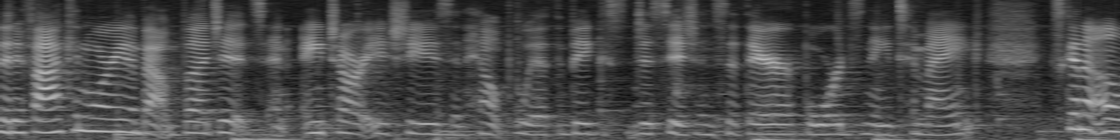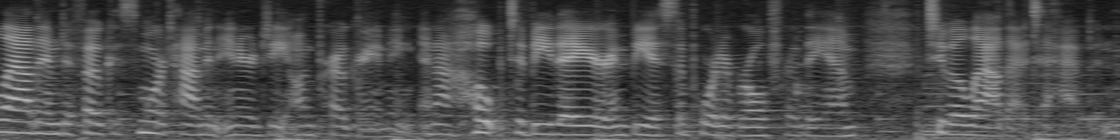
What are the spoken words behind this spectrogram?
that if I can worry about budgets and HR issues and help with big decisions that their boards need to make, it's going to allow them to focus more time and energy on programming. And I hope to be there and be a supportive role for them to allow that to happen.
